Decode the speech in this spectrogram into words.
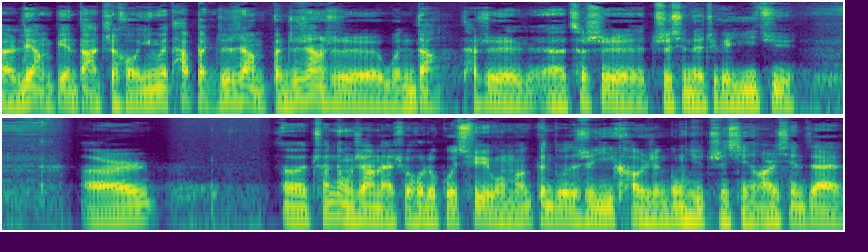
呃量变大之后，因为它本质上本质上是文档，它是呃测试执行的这个依据。而呃传统上来说，或者过去我们更多的是依靠人工去执行，而现在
